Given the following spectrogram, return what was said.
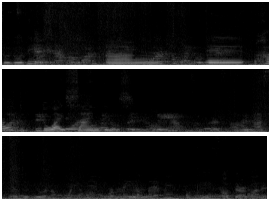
to do this. And uh, how do I sign this? You cause, um, I scheduled you an appointment for May eleventh. Okay. So they're gonna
